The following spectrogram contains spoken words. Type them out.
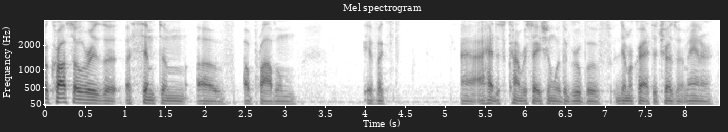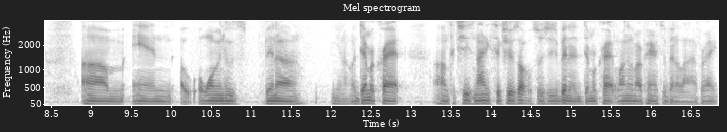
A crossover is a, a symptom of a problem. If a, I had this conversation with a group of Democrats at Trezevant Manor, um, and a, a woman who's been a, you know, a Democrat. Um, I think she's 96 years old, so she's been a Democrat longer than my parents have been alive, right?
